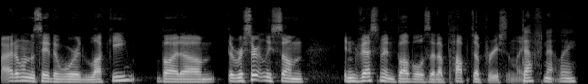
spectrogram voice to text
I don't want to say the word lucky, but um, there were certainly some investment bubbles that have popped up recently. Definitely.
